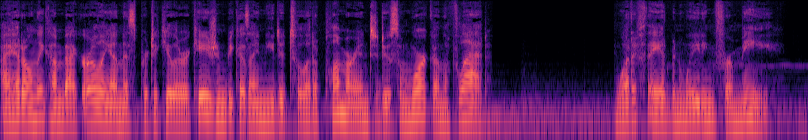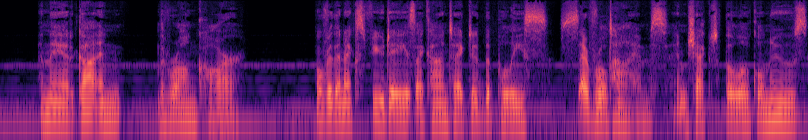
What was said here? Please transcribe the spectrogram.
I had only come back early on this particular occasion because I needed to let a plumber in to do some work on the flat. What if they had been waiting for me, and they had gotten the wrong car? Over the next few days, I contacted the police several times and checked the local news,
